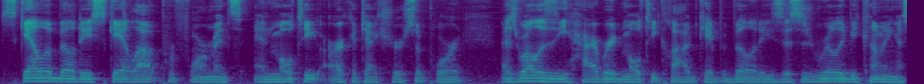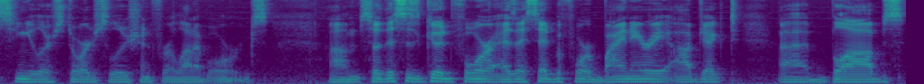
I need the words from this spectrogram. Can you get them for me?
scalability, scale out performance, and multi architecture support, as well as the hybrid multi cloud capabilities. This is really becoming a singular storage solution for a lot of orgs. Um, so this is good for, as I said before, binary object uh, blobs,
